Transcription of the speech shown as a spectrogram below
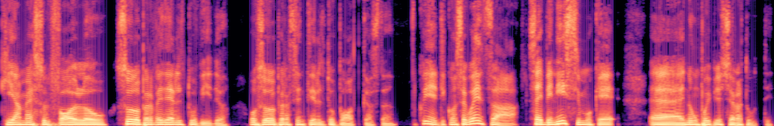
chi ha messo il follow solo per vedere il tuo video o solo per sentire il tuo podcast. Quindi di conseguenza sai benissimo che eh, non puoi piacere a tutti.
